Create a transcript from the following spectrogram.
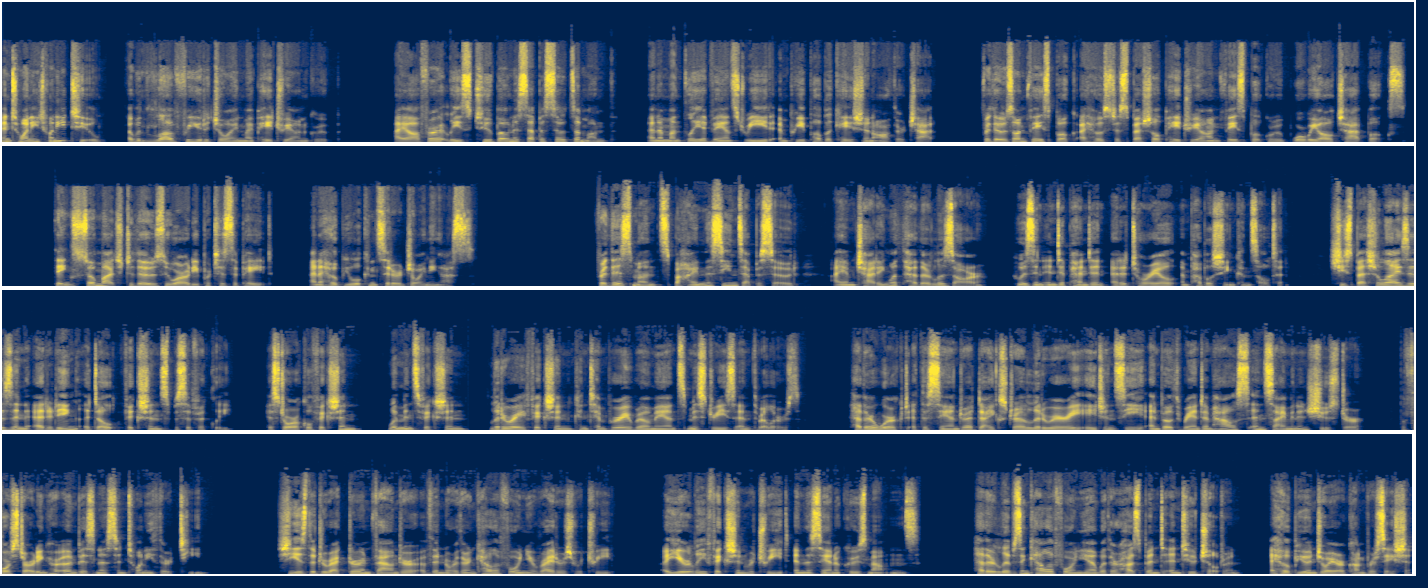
In 2022, I would love for you to join my Patreon group. I offer at least two bonus episodes a month and a monthly advanced read and pre publication author chat. For those on Facebook, I host a special Patreon Facebook group where we all chat books. Thanks so much to those who already participate, and I hope you will consider joining us. For this month's behind the scenes episode, I am chatting with Heather Lazare, who is an independent editorial and publishing consultant. She specializes in editing adult fiction specifically, historical fiction, women's fiction, literary fiction, contemporary romance, mysteries, and thrillers. Heather worked at the Sandra Dijkstra Literary Agency and both Random House and Simon & Schuster before starting her own business in 2013. She is the director and founder of the Northern California Writers Retreat, a yearly fiction retreat in the Santa Cruz Mountains. Heather lives in California with her husband and two children. I hope you enjoy our conversation.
